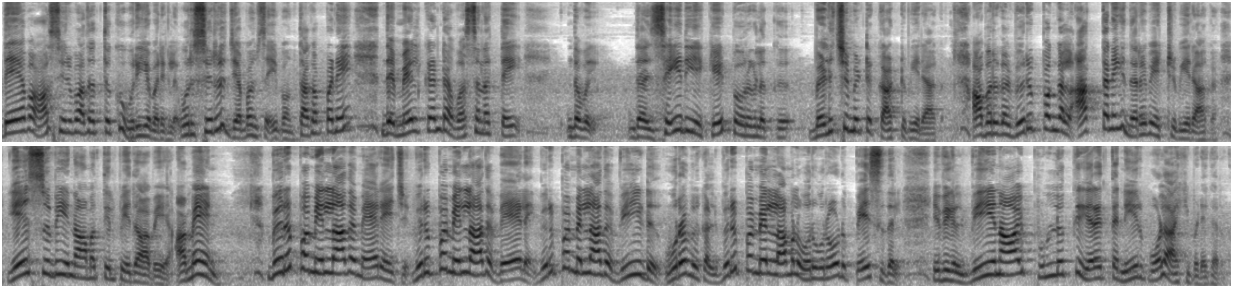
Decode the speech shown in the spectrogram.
தேவ ஆசீர்வாதத்துக்கு உரியவர்கள் ஒரு சிறு ஜெபம் செய்வோம். தகப்பனே இந்த மேல்கண்ட வசனத்தை இந்த இந்த செய்தியை கேட்பவர்களுக்கு வெளிச்சமிட்டு காட்டுவீராக. அவர்கள் விருப்பங்கள் அத்தனை நிறைவேற்றுவீராக. இயேசுபி நாமத்தில் பிதாவே அமேன் விருப்பமில்லாத மேரேஜ் விருப்பமில்லாத வேலை விருப்பமில்லாத வீடு உறவுகள் விருப்பமில்லாமல் ஒருவரோடு பேசுதல் இவைகள் வீணாய் புல்லுக்கு இறைத்த நீர் போல ஆகிவிடுகிறது.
